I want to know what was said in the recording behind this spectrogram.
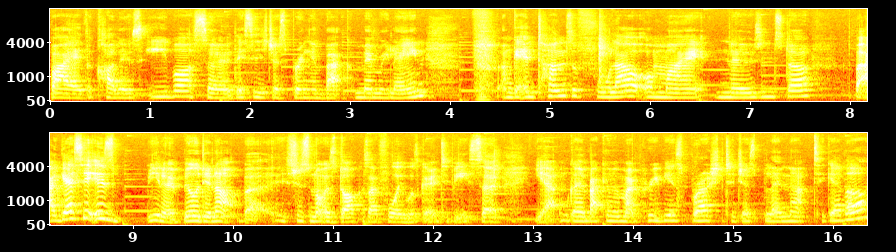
by the colors either. So this is just bringing back memory lane. I'm getting tons of fallout on my nose and stuff. But I guess it is you know building up but it's just not as dark as I thought it was going to be. So yeah I'm going back in with my previous brush to just blend that together.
